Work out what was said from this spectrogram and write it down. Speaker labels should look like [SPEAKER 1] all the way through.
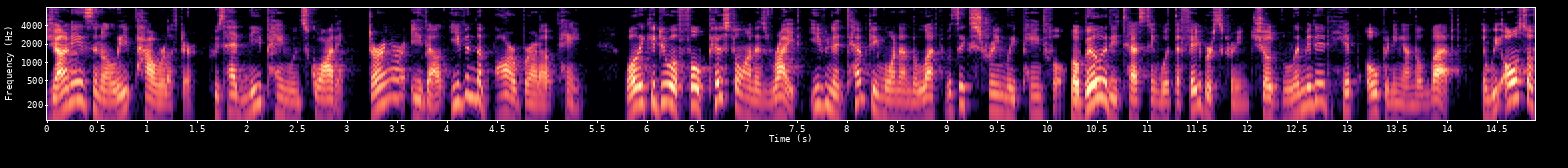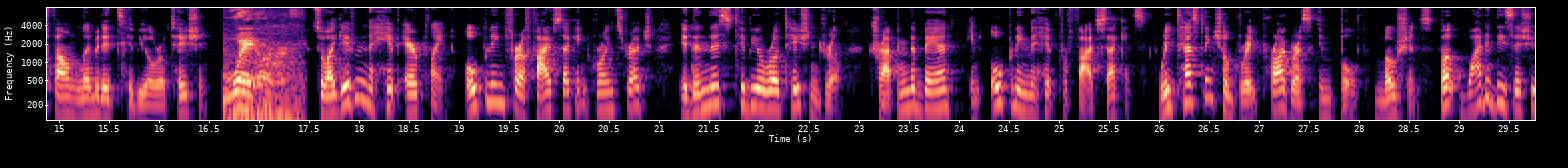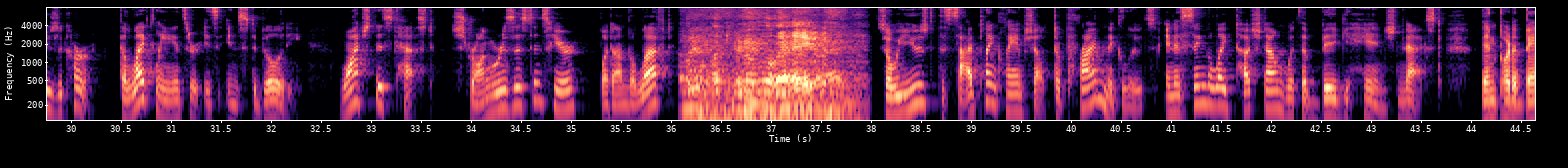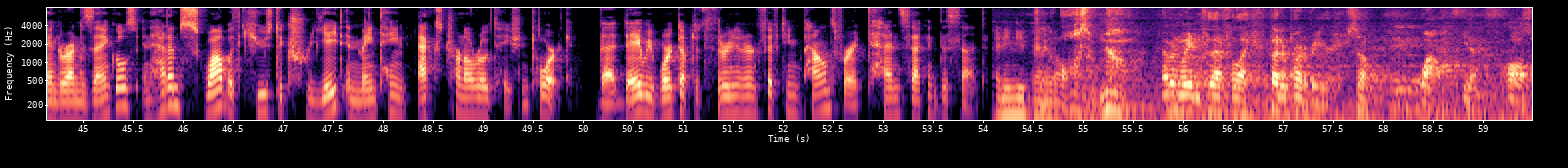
[SPEAKER 1] Johnny is an elite powerlifter who's had knee pain when squatting. During our eval, even the bar brought out pain. While he could do a full pistol on his right, even attempting one on the left was extremely painful. Mobility testing with the Faber screen showed limited hip opening on the left, and we also found limited tibial rotation.
[SPEAKER 2] Way harder.
[SPEAKER 1] So I gave him the hip airplane, opening for a 5 second groin stretch, and then this tibial rotation drill, trapping the band and opening the hip for 5 seconds. Retesting showed great progress in both motions. But why did these issues occur? The likely answer is instability. Watch this test. Strong resistance here, but on the left, so we used the side plank clamshell to prime the glutes in a single leg touchdown with a big hinge next. Then put a band around his ankles and had him squat with cues to create and maintain external rotation torque. That day we worked up to 315 pounds for a 10 second descent.
[SPEAKER 3] Any knee pain at all?
[SPEAKER 2] Awesome. No. I've been waiting for that for like better part of a year. So, wow. Yeah. Awesome.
